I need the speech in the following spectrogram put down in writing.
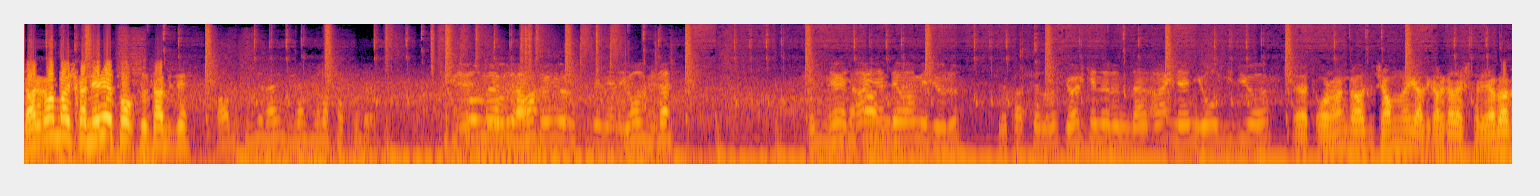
Dargan Başkan nereye soktun sen bizi? Abi şimdi ben güzel bir yola soktum. Çıkışı Evet, olmayabilir ama söylüyorum size nereye. yol güzel. Şöyle Evet aynen abi. devam ediyoruz. Şöyle karşıya doğru. Göl kenarından aynen yol gidiyor. Evet Orhan Gazi Çamlı'na geldik arkadaşlar. Ya bak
